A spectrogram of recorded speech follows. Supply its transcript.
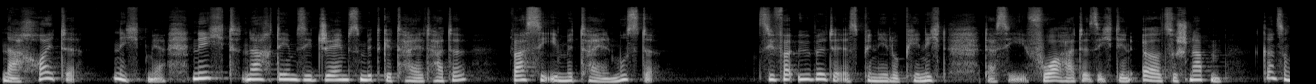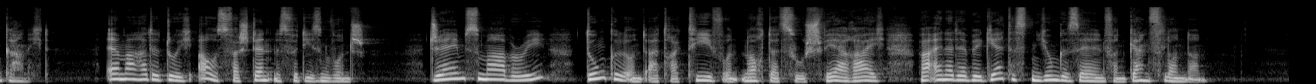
Nach heute nicht mehr. Nicht nachdem sie James mitgeteilt hatte, was sie ihm mitteilen musste. Sie verübelte es Penelope nicht, dass sie vorhatte, sich den Earl zu schnappen, ganz und gar nicht. Emma hatte durchaus Verständnis für diesen Wunsch. James Marbury, dunkel und attraktiv und noch dazu schwer reich, war einer der begehrtesten Junggesellen von ganz London.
